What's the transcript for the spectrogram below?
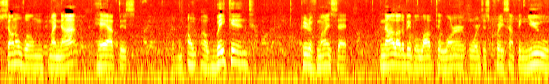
some of them might not have this awakened period of mindset. Not a lot of people love to learn or just create something new.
